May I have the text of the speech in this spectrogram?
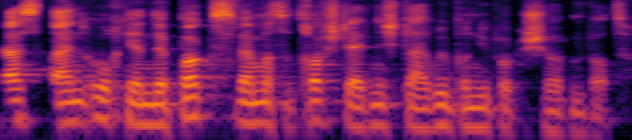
dass dann auch hier eine Box, wenn man sie draufstellt, nicht gleich rüber und über geschoben wird.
